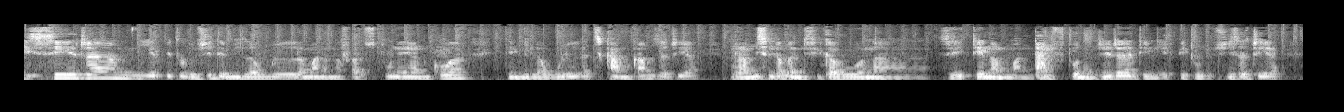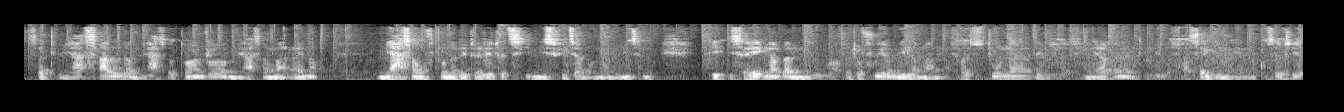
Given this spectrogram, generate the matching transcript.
hisedra amin'ny herpetologie dia mila olona manana fahazotoana ihany koa dia mila olona tsy kamokamo satria raha misy angamba ny fikarohana izay tena mandany fotoana indrindra dia ny herpetologie satria sady miasa alina, miasa atoandro, miasa maraina, miasa amin'ny fotoana rehetra rehetra tsy misy fijanonany mihitsy, dia izay angamba no hafatra fohy an, mila manana fazotoana, dia mila finiavana, dia mila fahasahiana ihany koa satria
